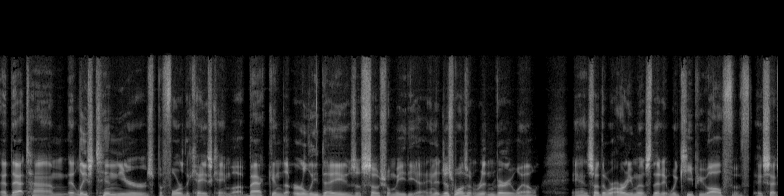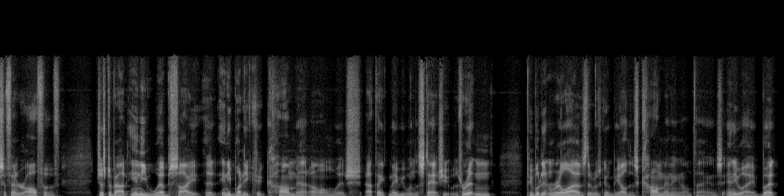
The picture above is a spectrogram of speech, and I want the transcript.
at that time at least 10 years before the case came up, back in the early days of social media. And it just wasn't written very well. And so there were arguments that it would keep you off of a sex offender off of just about any website that anybody could comment on, which I think maybe when the statute was written, people didn't realize there was going to be all this commenting on things. Anyway, but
